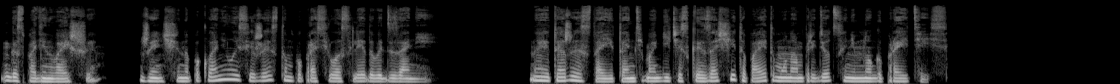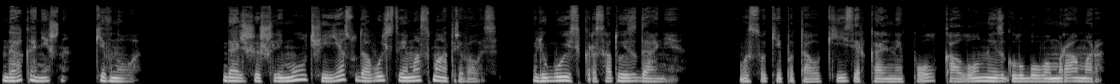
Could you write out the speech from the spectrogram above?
«Господин Вайши». Женщина поклонилась и жестом попросила следовать за ней. На этаже стоит антимагическая защита, поэтому нам придется немного пройтись. Да, конечно, кивнула. Дальше шли молча, и я с удовольствием осматривалась, любуясь красотой здания. Высокие потолки, зеркальный пол, колонны из голубого мрамора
